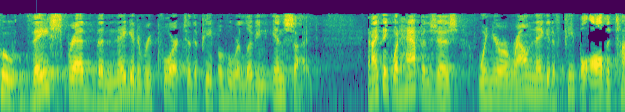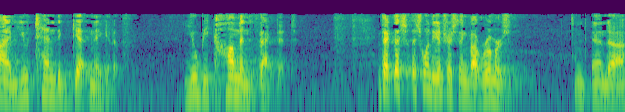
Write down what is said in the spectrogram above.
who they spread the negative report to the people who were living inside. And I think what happens is when you're around negative people all the time, you tend to get negative. You become infected. In fact, that's, that's one of the interesting things about rumors. And, and uh,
